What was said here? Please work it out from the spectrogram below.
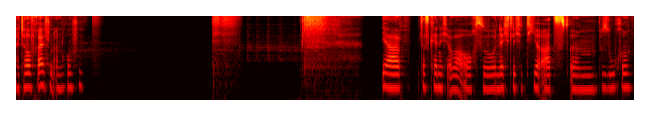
Retter auf Reifen anrufen. Ja, das kenne ich aber auch, so nächtliche Tierarztbesuche. Ähm,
